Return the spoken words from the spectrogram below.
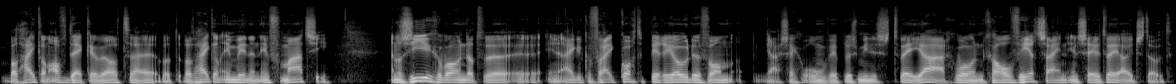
Wat hij kan afdekken, wat, wat, wat hij kan inwinnen in informatie. En dan zie je gewoon dat we in eigenlijk een vrij korte periode van, ja, zeg ongeveer plus minus twee jaar, gewoon gehalveerd zijn in CO2-uitstoot.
